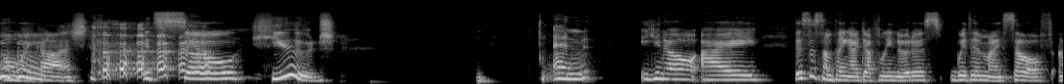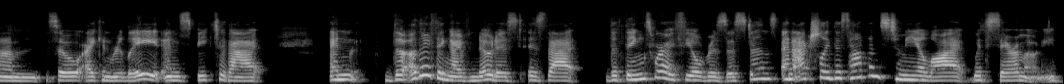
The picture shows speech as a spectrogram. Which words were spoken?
oh my gosh it's so yeah. huge Mm-hmm. And, you know, I, this is something I definitely notice within myself. Um, so I can relate and speak to that. And the other thing I've noticed is that the things where I feel resistance, and actually, this happens to me a lot with ceremony.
